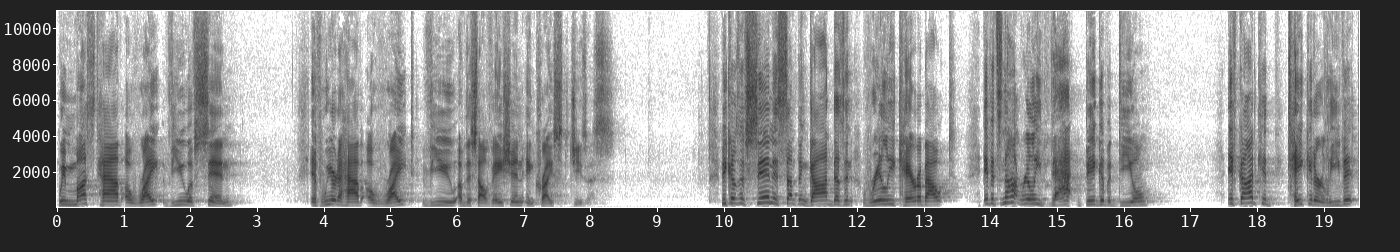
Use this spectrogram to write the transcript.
we must have a right view of sin if we are to have a right view of the salvation in Christ Jesus. Because if sin is something God doesn't really care about, if it's not really that big of a deal, if God could take it or leave it,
